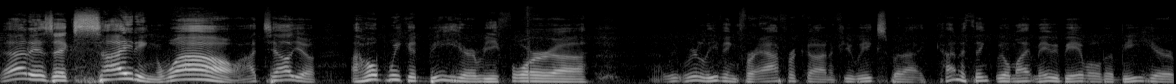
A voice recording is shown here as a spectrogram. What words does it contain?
That is exciting. Wow. I tell you, I hope we could be here before. Uh, we're leaving for Africa in a few weeks, but I kind of think we might maybe be able to be here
